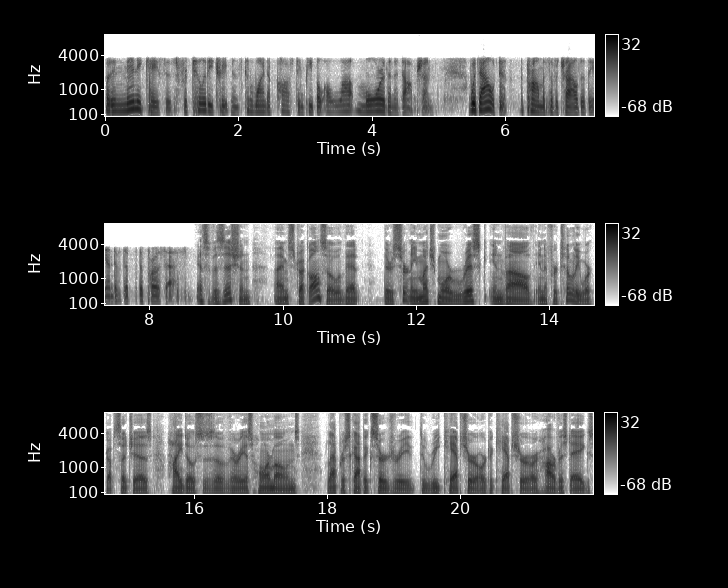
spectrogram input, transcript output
But in many cases, fertility treatments can wind up costing people a lot more than adoption without the promise of a child at the end of the, the process. As a physician, I'm struck also that there's certainly much more risk involved in a fertility workup, such as high doses of various hormones, laparoscopic surgery to recapture or to capture or harvest eggs.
